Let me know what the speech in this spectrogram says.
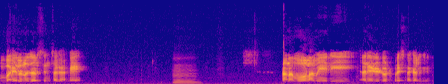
బయలును దర్శించగానే. తన మూలమేది అనేటటువంటి ప్రశ్న కలిగింది.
